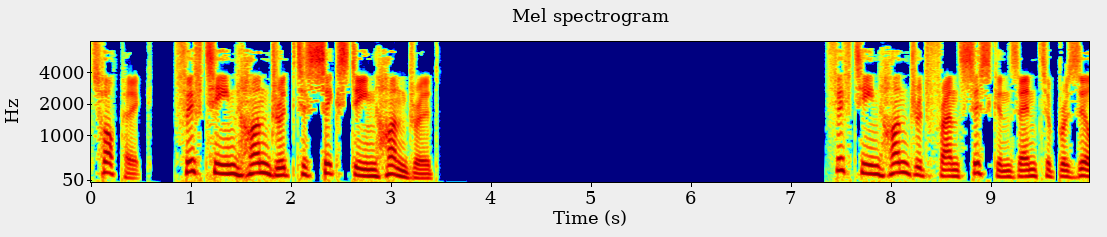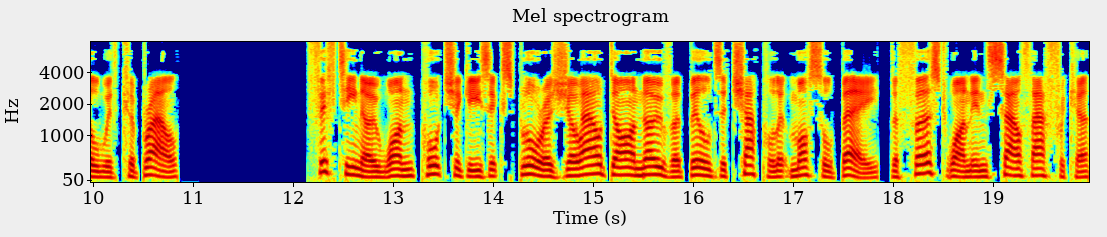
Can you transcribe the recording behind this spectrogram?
Topic 1500 to 1600 1500 Franciscans enter Brazil with Cabral. 1501 Portuguese explorer João da Nova builds a chapel at Mossel Bay, the first one in South Africa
